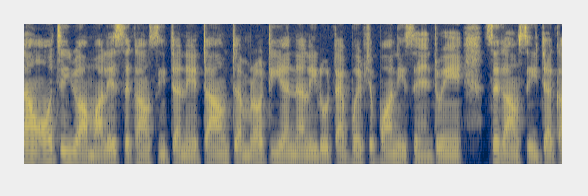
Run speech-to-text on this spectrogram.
နောင်အောကြီးရွာမှာလည်းစစ်ကောင်စီတပ်နဲ့တောင်းတက်မတော် TNL တို့တိုက်ပွဲဖြစ်ပွားနေစဉ်အတွင်းစစ်ကောင်စီတပ်က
